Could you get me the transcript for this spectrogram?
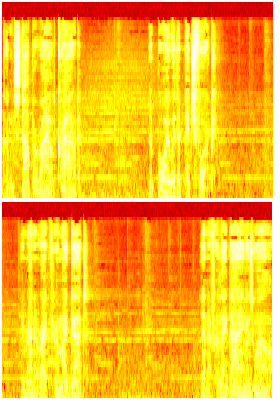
couldn't stop a riled crowd. A boy with a pitchfork. He ran it right through my gut. Yennefer lay dying as well.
